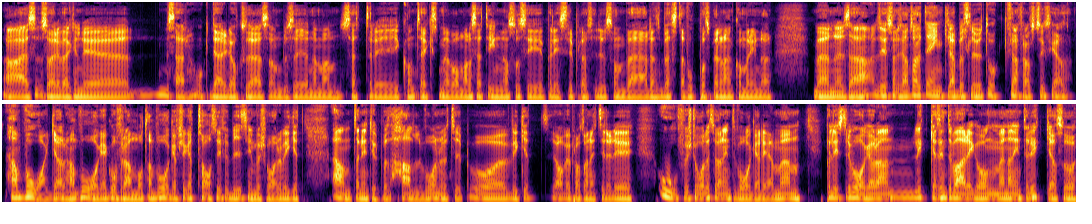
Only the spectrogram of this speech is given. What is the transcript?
Ja, så, så, är det verkligen. Det, så här, och där är det också det här som du säger, när man sätter det i kontext med vad man har sett innan så ser Pelistri plötsligt ut som världens bästa fotbollsspelare när han kommer in där. Men så här, det är som du säger, han tar lite enkla beslut och framförallt tycker jag han vågar. Han vågar gå framåt. Han vågar försöka ta sig förbi sin försvarare, vilket Anton inte gjort på ett halvår nu typ. Och vilket, ja vi har pratat om det tidigare, det är oförståeligt hur han inte vågar det. Men Pelistri vågar och han lyckas inte varje gång, men när han inte lyckas så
